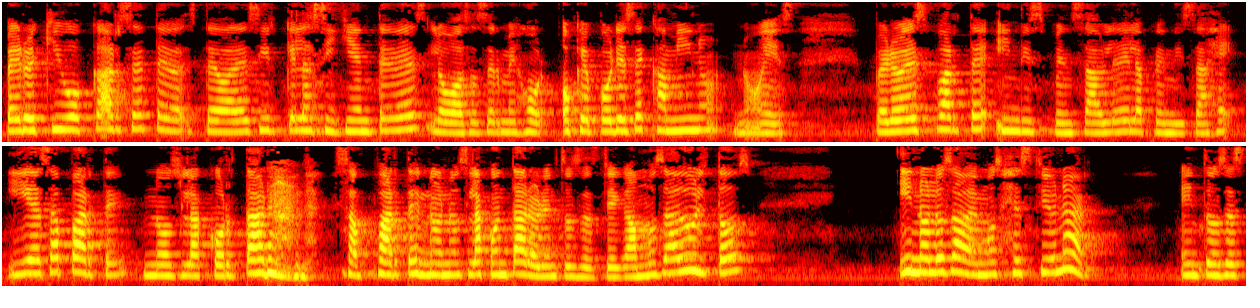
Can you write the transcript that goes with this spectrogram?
Pero equivocarse te, va a decir que la siguiente vez lo vas a hacer mejor o que por ese camino no es. Pero es parte indispensable del aprendizaje y esa parte nos la cortaron, esa parte no nos la contaron. Entonces llegamos adultos y no lo sabemos gestionar. Entonces,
